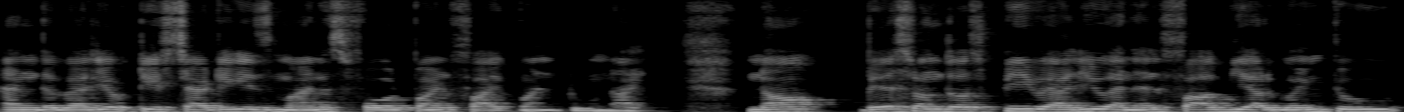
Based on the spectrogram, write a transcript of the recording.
and the value of t static is minus 4.5129 now based on those p value and alpha we are going to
